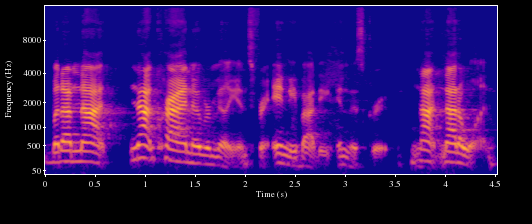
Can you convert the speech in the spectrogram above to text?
But I'm not not crying over millions for anybody in this group. Not not a one.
